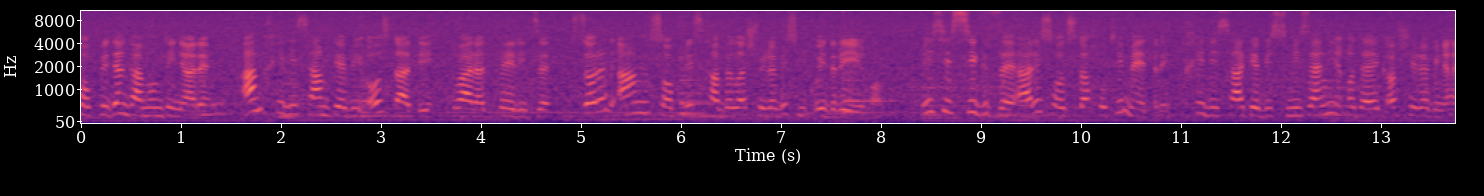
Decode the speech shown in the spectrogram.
სოფლიდან გამომდინარე. ამ ხიდის ამგები ოსტატი ვარად ბერიძე სწორედ ამ სოფლის ხაბელაშვილების მკვიდრი იყო. მისი სიგრძე არის 25 მეტრი. ხიდის აგების მიზანი იყო დაეკავშირებინა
